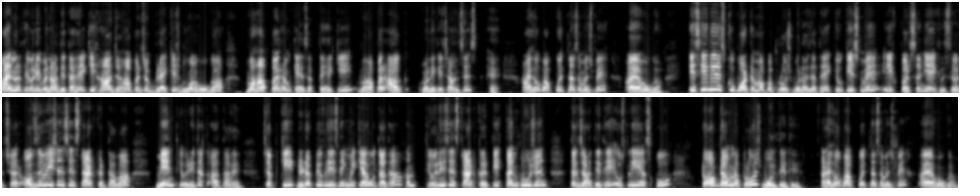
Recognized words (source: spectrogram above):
फाइनल थ्योरी बना देता है कि हाँ जहाँ पर जो ब्लैकिश धुआँ होगा, वहाँ पर हम कह सकते हैं कि वहाँ पर आग होने के चांसेस हैं। आई होप आपको इतना समझ में आया होगा। इसीलिए इसको बॉटम अप अप्रोच बोला जाता है, क्योंकि इसमें एक पर्सन या एक रिसर्चर ऑब्जर्वेशन से स्टार्ट करता हुआ मेन थ्योरी तक आता है। जबकि डिडक्टिव रीजनिंग में क्या होता था, हम थ्योरी से स्टार्ट करके कंक्लूजन तक जाते थे, उसलिए इसको टॉप डाउन अप्रोच बोलते थे। आई होप आपको इतना समझ में आया होगा।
